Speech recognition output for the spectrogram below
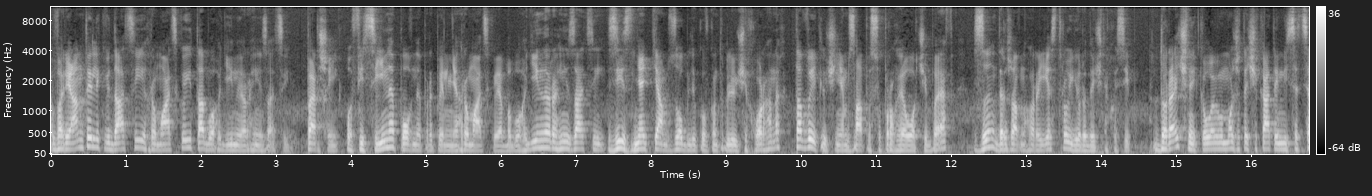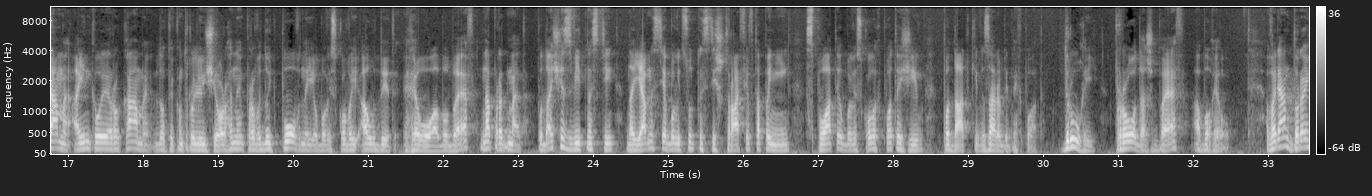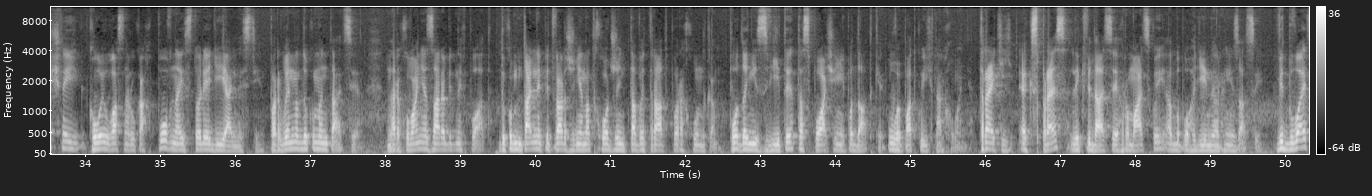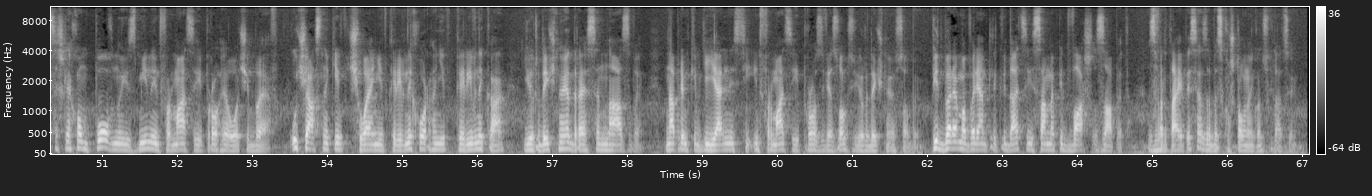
Варіанти ліквідації громадської та благодійної організації. Перший офіційне повне припинення громадської або благодійної організації зі зняттям з обліку в контролюючих органах та виключенням запису про ГО чи БФ з державного реєстру юридичних осіб. Доречний, коли ви можете чекати місяцями, а інколи роками, доки контролюючі органи проведуть повний обов'язковий аудит ГО або БФ на предмет подачі звітності, наявності або відсутності штрафів та пені, сплати обов'язкових платежів, податків, заробітних плат. Другий продаж БФ або ГО. Варіант доречний, коли у вас на руках повна історія діяльності, первинна документація, нарахування заробітних плат, документальне підтвердження надходжень та витрат по рахункам, подані звіти та сплачені податки у випадку їх нарахування. Третій експрес ліквідація громадської або благодійної організації відбувається шляхом повної зміни інформації про ГО чи БФ, учасників, членів керівних органів, керівника, юридичної адреси, назви напрямків діяльності, інформації про зв'язок з юридичною особою. Підберемо варіант ліквідації саме під ваш запит. Звертайтеся за безкоштовною консультацією.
